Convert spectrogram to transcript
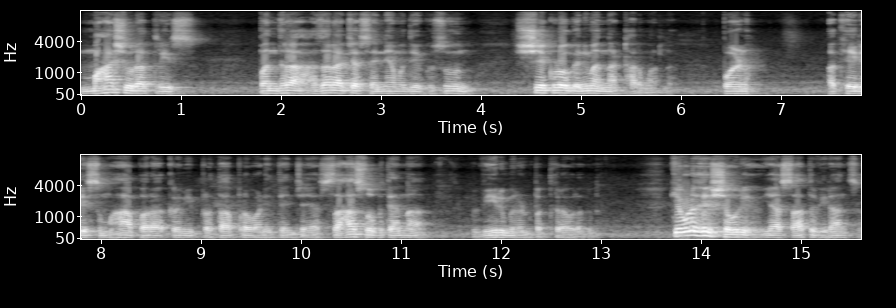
महाशिवरात्रीस पंधरा हजाराच्या सैन्यामध्ये घुसून शेकडो गनिमांना ठार मारलं. पण अखेरीस महापराक्रमी प्रतापराव आणि त्यांच्या या सहा सोबत्यांना वीरमरण पत्करावं लागलं. केवढं हे शौर्य या सात वीरांचं?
